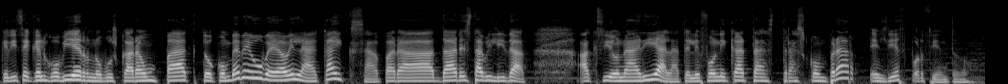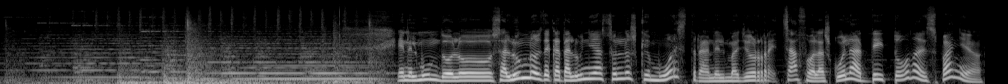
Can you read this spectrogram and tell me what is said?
que dice que el gobierno buscará un pacto con BBVA y la Caixa para dar estabilidad. Accionaría la telefónica tras, tras comprar el 10%. En el mundo, los alumnos de Cataluña son los que muestran el mayor rechazo a la escuela de toda España.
